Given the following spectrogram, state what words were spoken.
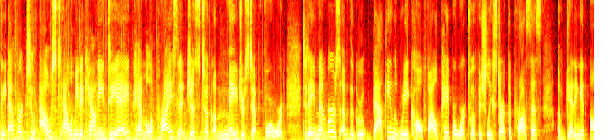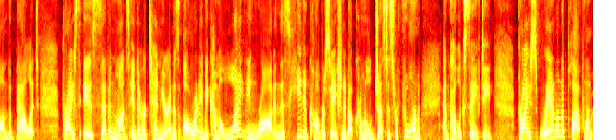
The effort to oust Alameda County DA Pamela Price, and it just took a major step forward. Today, members of the group backing the recall filed paperwork to officially start the process of getting it on the ballot. Price is seven months into her tenure and has already become a lightning rod in this heated conversation about criminal justice reform and public safety. Price ran on a platform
